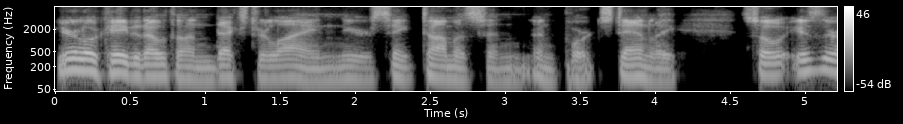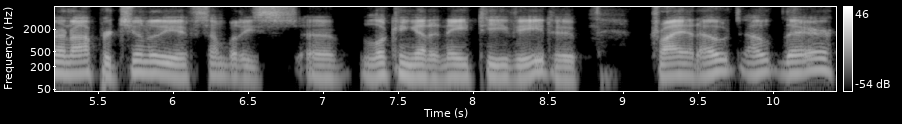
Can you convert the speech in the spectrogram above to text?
You're located out on Dexter Line near St. Thomas and, and Port Stanley. So, is there an opportunity if somebody's uh, looking at an ATV to try it out out there?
